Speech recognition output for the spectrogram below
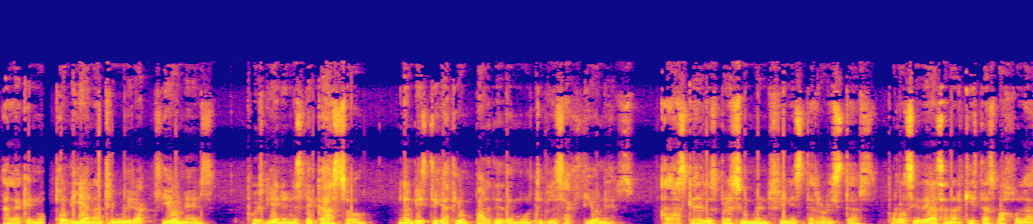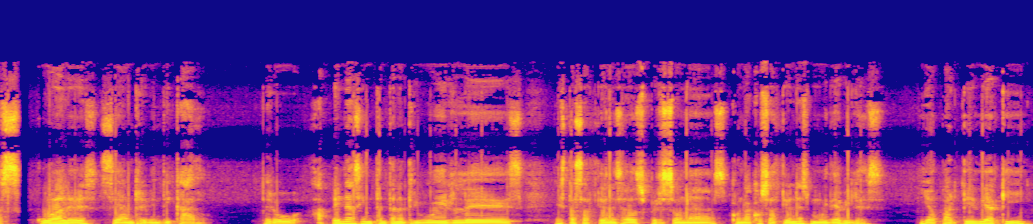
a la que no podían atribuir acciones, pues bien, en este caso, la investigación parte de múltiples acciones, a las que se les presumen fines terroristas, por las ideas anarquistas bajo las cuales se han reivindicado pero apenas intentan atribuirles estas acciones a dos personas con acusaciones muy débiles. Y a partir de aquí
